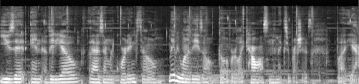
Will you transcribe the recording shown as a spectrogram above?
use it in a video as i'm recording. So maybe one of these i'll go over like how awesome the mixer brush is. But yeah.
